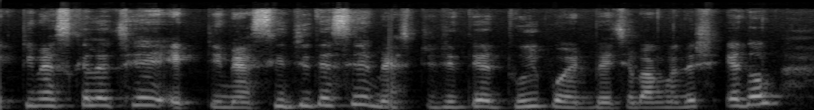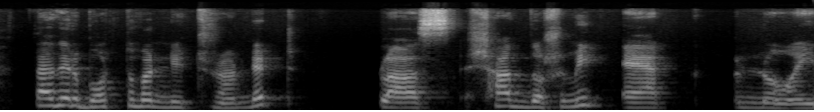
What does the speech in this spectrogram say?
একটি ম্যাচ খেলেছে, একটি ম্যাচই জিতেছে, ম্যাচটি জিতে দুই পয়েন্ট পেয়েছে বাংলাদেশ এ দল। তাদের বর্তমান নেট রানের প্লাস সাত দশমিক এক নয়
